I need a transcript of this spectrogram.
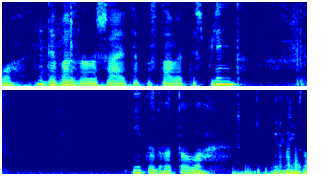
О, і тепер залишається поставити шплінт. І тут готово. І знімати.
